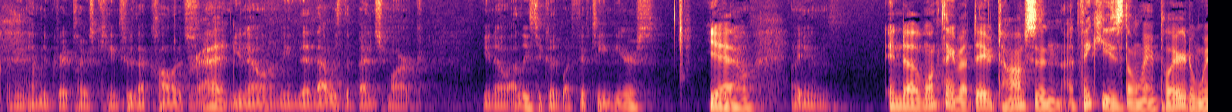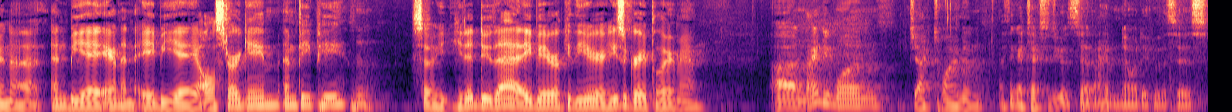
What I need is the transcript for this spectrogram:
I mean, how many great players came through that college? Right. You know, I mean, that, that was the benchmark. You know, at least a good what, fifteen years? yeah You know? I mean, And uh, one thing about David Thompson, I think he's the only player to win a NBA and an ABA All Star Game MVP. So he, he did do that. ABA Rookie of the Year. He's a great player, man. Uh, 91, Jack Twyman. I think I texted you and said, I have no idea who this is.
